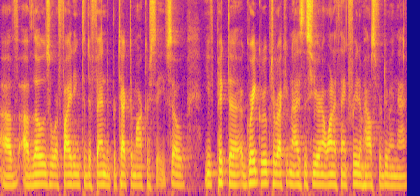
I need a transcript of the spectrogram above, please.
of, of those who are fighting to defend and protect democracy. So you've picked a, a great group to recognize this year, and I want to thank Freedom House for doing that.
